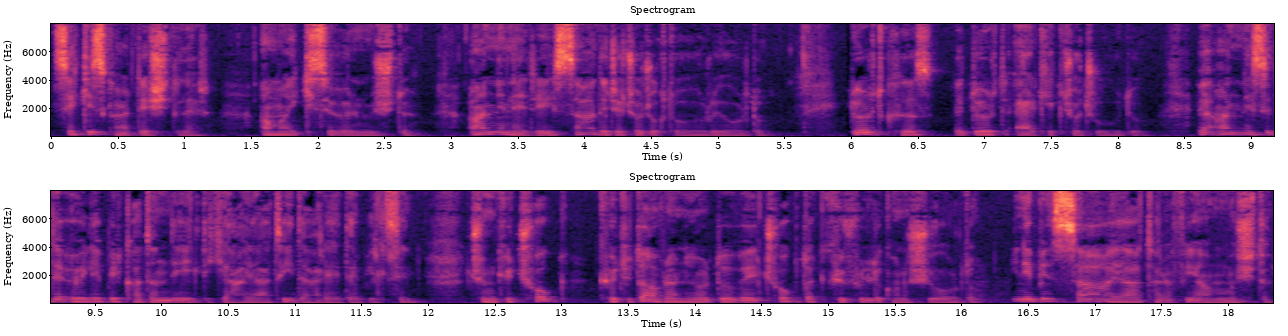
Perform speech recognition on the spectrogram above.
Sekiz kardeştiler ama ikisi ölmüştü. Anneleri sadece çocuk doğuruyordu. Dört kız ve dört erkek çocuğuydu. Ve annesi de öyle bir kadın değildi ki hayatı idare edebilsin. Çünkü çok kötü davranıyordu ve çok da küfürlü konuşuyordu. Zeynep'in sağ ayağı tarafı yanmıştı.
